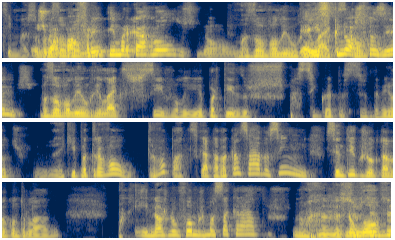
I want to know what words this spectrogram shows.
Sim, mas, jogar mas para a houve ali- frente e marcar golos. Não... Mas houve ali um é relax. isso que nós houve- fazemos. Mas houve ali um relax excessivo ali a partir dos pá, 50, 60 minutos. A equipa travou, travou, pá, se calhar estava cansada, assim, sentiu que o jogo estava controlado pá, e nós não fomos massacrados. Não, Mas as Não houve-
